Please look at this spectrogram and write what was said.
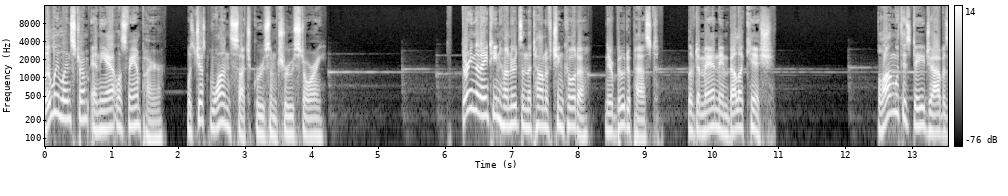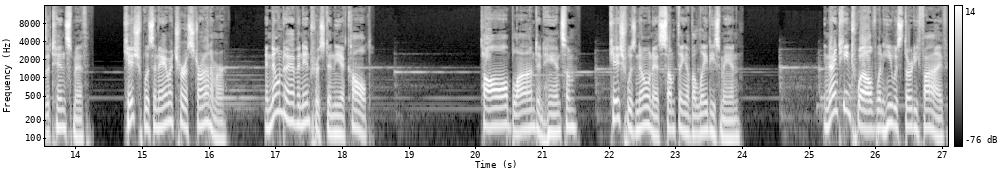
Lily Lindstrom and the Atlas Vampire was just one such gruesome true story. During the 1900s in the town of Cinkota, near Budapest, lived a man named Bela Kish. Along with his day job as a tinsmith, Kish was an amateur astronomer and known to have an interest in the occult. Tall, blond, and handsome, Kish was known as something of a ladies' man. In 1912, when he was 35,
